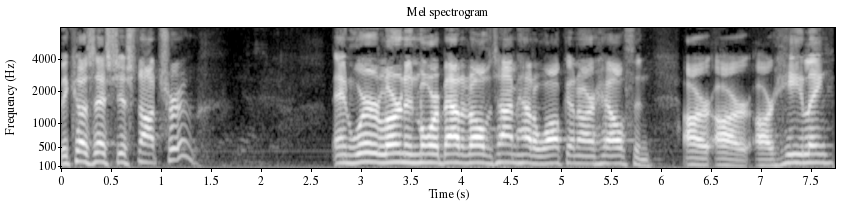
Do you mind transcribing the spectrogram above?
Because that's just not true. And we're learning more about it all the time how to walk in our health and our our our healing.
